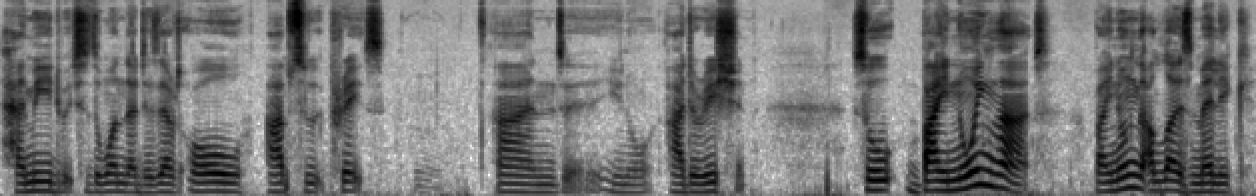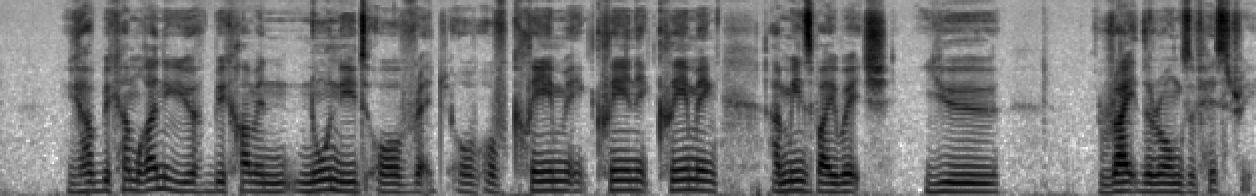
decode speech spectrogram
hamid, which is the one that deserves all absolute praise and, uh, you know, adoration. So by knowing that, by knowing that Allah is Malik, you have become ghani, you have become in no need of of, of claiming, claiming claiming a means by which you right the wrongs of history,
